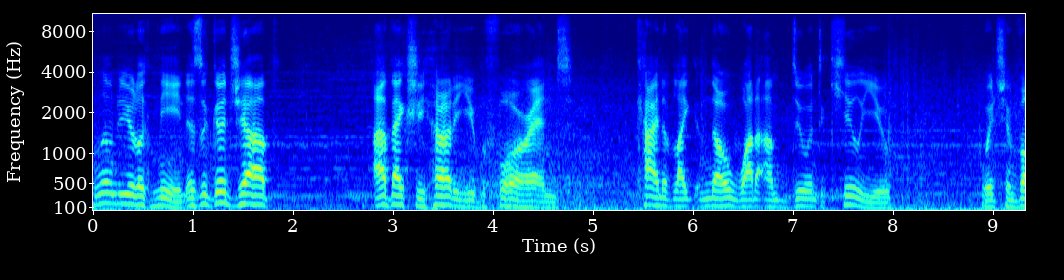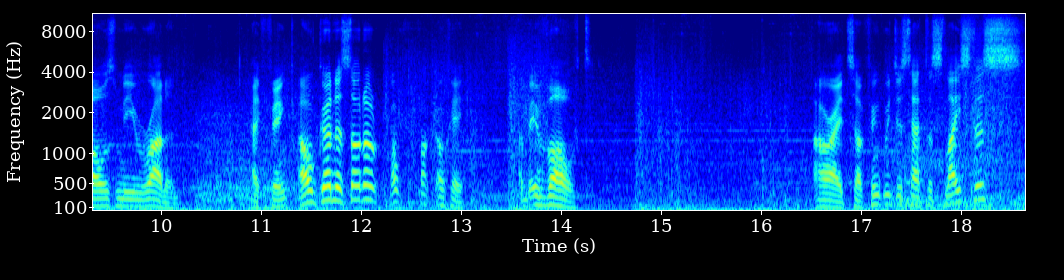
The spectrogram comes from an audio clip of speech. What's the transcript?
No do you look mean. It's a good job. I've actually heard of you before and kind of like know what I'm doing to kill you. Which involves me running. I think. Oh goodness, no, no. Oh, fuck, okay. I'm involved. Alright, so I think we just have to slice this.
